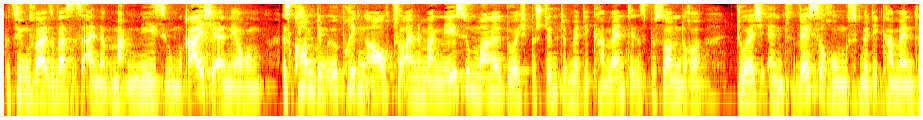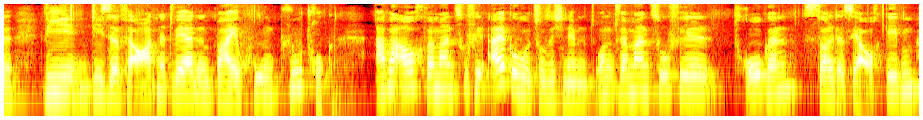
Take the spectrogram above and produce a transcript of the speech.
Beziehungsweise, was ist eine magnesiumreiche Ernährung? Es kommt im Übrigen auch zu einem Magnesiummangel durch bestimmte Medikamente, insbesondere durch Entwässerungsmedikamente, wie diese verordnet werden bei hohem Blutdruck. Aber auch, wenn man zu viel Alkohol zu sich nimmt und wenn man zu viel Drogen, sollte es ja auch geben,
